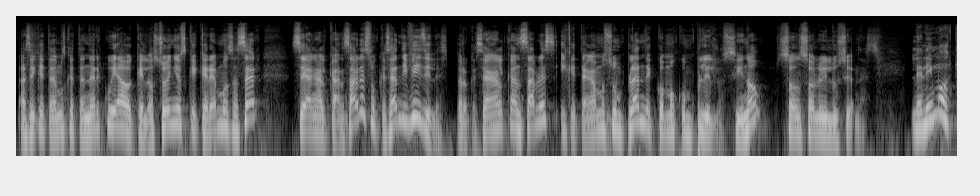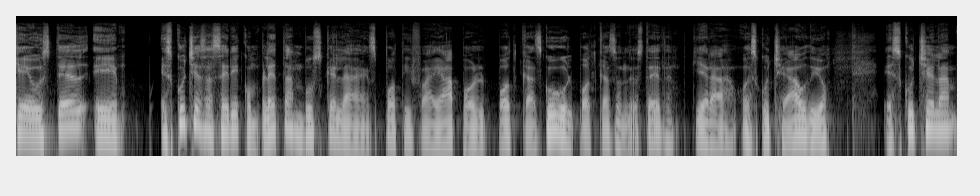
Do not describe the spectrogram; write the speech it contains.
Así que tenemos que tener cuidado que los sueños que queremos hacer sean alcanzables, aunque sean difíciles, pero que sean alcanzables y que tengamos un plan de cómo cumplirlos. Si no, son solo ilusiones. Le animo a que usted eh, Escuche esa serie completa, búsquela en Spotify, Apple Podcast, Google Podcast, donde usted quiera o escuche audio. Escúchela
